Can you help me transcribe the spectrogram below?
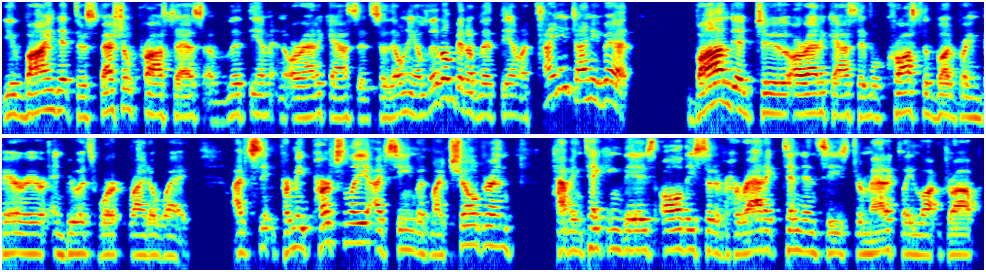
you bind it through a special process of lithium and orotic acid. So only a little bit of lithium, a tiny, tiny bit, bonded to orotic acid will cross the blood-brain barrier and do its work right away. I've seen, for me personally, I've seen with my children, having taken these, all these sort of erratic tendencies dramatically drop,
